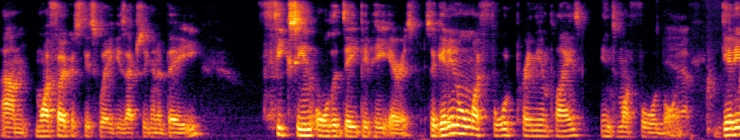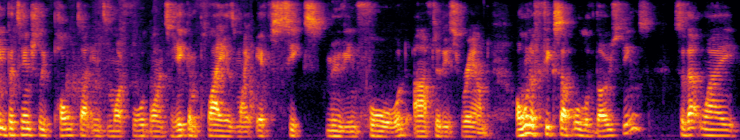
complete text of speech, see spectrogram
Um, my focus this week is actually going to be fixing all the DPP errors. So getting all my forward premium players into my forward line. Yeah. Getting potentially Poulter into my forward line so he can play as my F6 moving forward after this round. I want to fix up all of those things so that way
